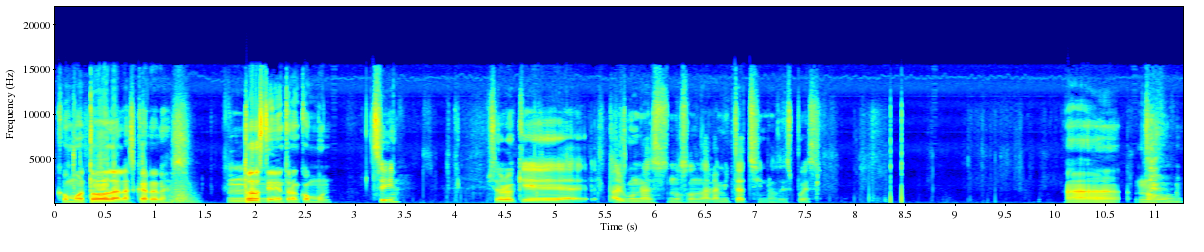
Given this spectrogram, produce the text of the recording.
Como todas las carreras. Todos Mm, tienen tronco común. Sí, solo que algunas no son a la mitad, sino después. Ah, no.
